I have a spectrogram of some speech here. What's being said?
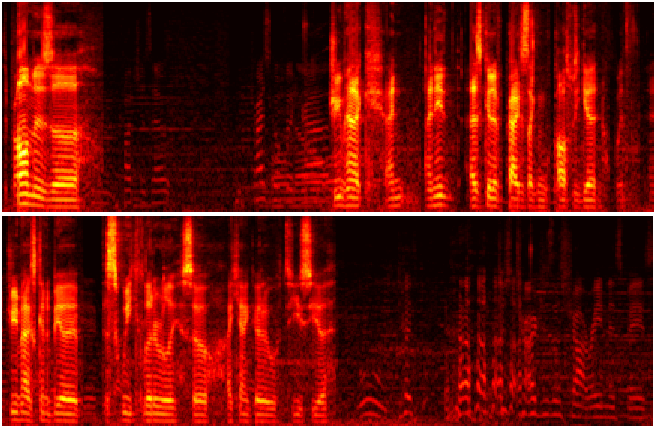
the problem is uh Clutches out. Tries to go for the no. grab. DreamHack. I I need as good of practice as I can possibly get with. And DreamHack's gonna be a this week literally, so I can't go to UCI. Just charges a shot right in his face.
